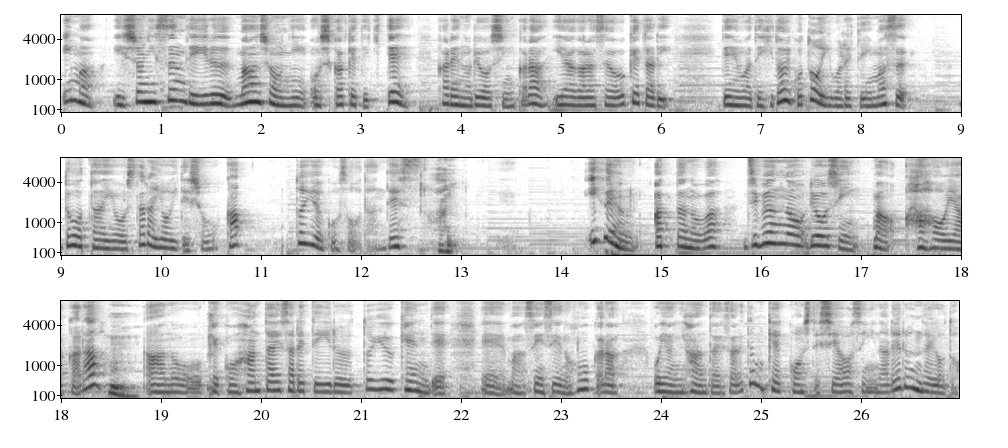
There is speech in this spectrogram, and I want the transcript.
今一緒に住んでいるマンションに押しかけてきて彼の両親から嫌がらせを受けたり電話でひどいことを言われています。どう対応したらよいでしょうか？というご相談です。はい。以前あったのは自分の両親、まあ、母親から、うん。あの結婚反対されているという件で、えーまあ、先生の方から親に反対されても結婚して幸せになれるんだよと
